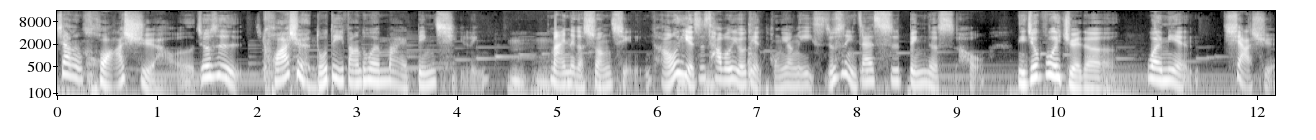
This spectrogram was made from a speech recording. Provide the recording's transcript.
像滑雪好了，就是滑雪很多地方都会卖冰淇淋。嗯，嗯，卖那个双淇淋，好像也是差不多有点同样的意思，嗯嗯，就是你在吃冰的时候，你就不会觉得外面下雪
